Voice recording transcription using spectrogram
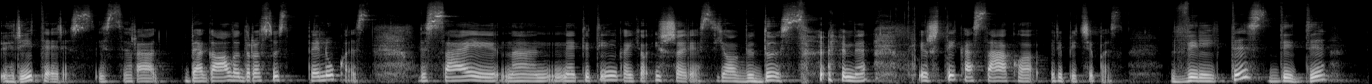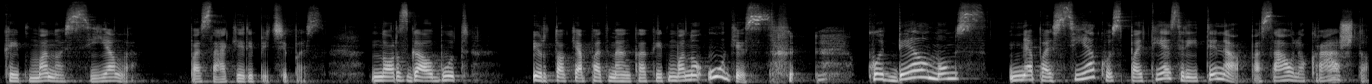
riteris, jis yra be galo drasus peliukas, visai na, netitinka jo išorės, jo vidus. Ne? Ir štai ką sako Ripičipas. Viltis didi kaip mano siela, pasakė Ripičipas. Nors galbūt ir tokia pat menka kaip mano ūgis. Kodėl mums nepasiekus paties rytinio pasaulio krašto,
